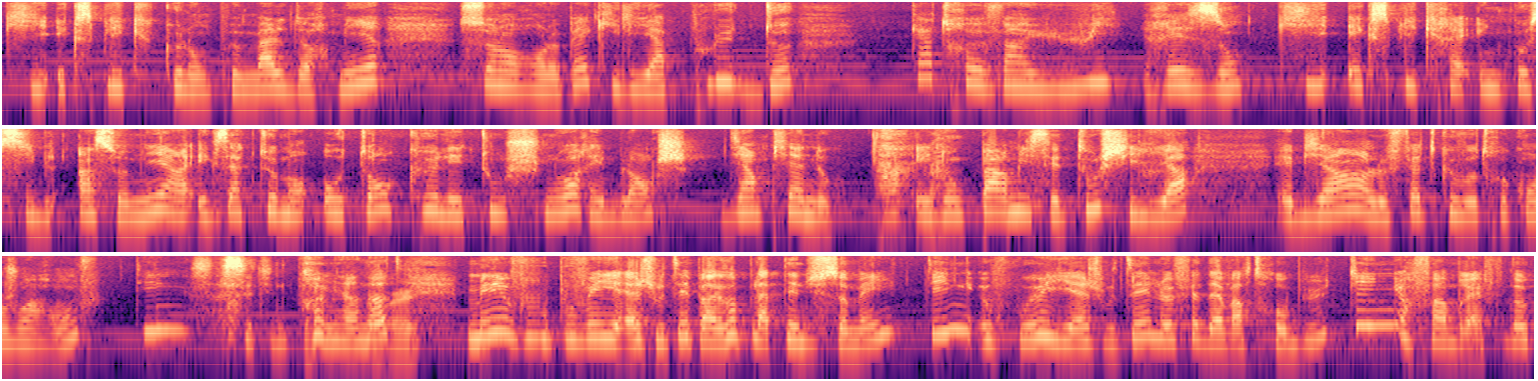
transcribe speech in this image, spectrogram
qui expliquent que l'on peut mal dormir. Selon Ron Lepec, il y a plus de 88 raisons qui expliqueraient une possible insomnie, hein, exactement autant que les touches noires et blanches d'un piano. Hein. Et donc parmi ces touches, il y a eh bien, le fait que votre conjoint ronfle, ting, ça c'est une première note. Mais vous pouvez y ajouter par exemple l'apnée du sommeil, ting, vous pouvez y ajouter le fait d'avoir trop bu, ting, enfin bref. Donc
